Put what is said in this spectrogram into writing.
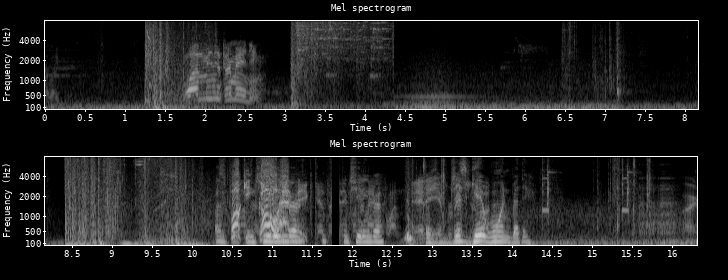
I like this. One minute remaining. Let's I'm fucking go, cheating, bro. Epic! I'm fucking cheating, bro. Just, just get one, brother. Alright.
